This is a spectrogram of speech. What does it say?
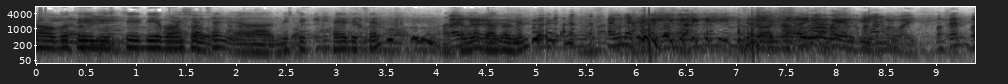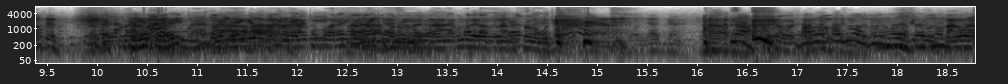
সভাপতি মিষ্টি দিয়ে বরণ করছেন মিষ্টি খাইয়ে দিচ্ছেন। মাসাল্লাহ দোয়া করবেন। ঠিক আছে ভাই। বাংলা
